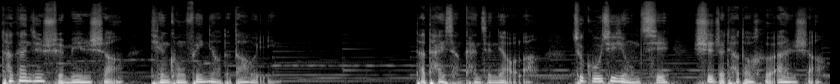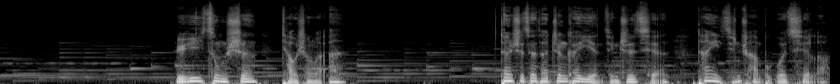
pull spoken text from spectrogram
他看见水面上天空飞鸟的倒影。他太想看见鸟了，就鼓起勇气试着跳到河岸上。鱼一纵身跳上了岸。但是在他睁开眼睛之前，他已经喘不过气了。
